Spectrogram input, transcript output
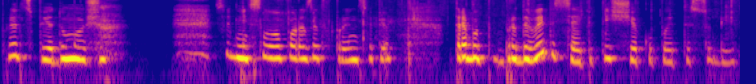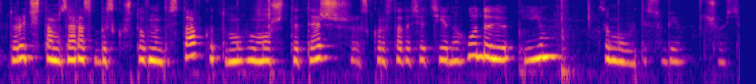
В принципі, я думаю, що сьогодні слово паразит, в принципі. Треба придивитися і піти ще купити собі. До речі, там зараз безкоштовна доставка, тому ви можете теж скористатися цією нагодою і замовити собі щось.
